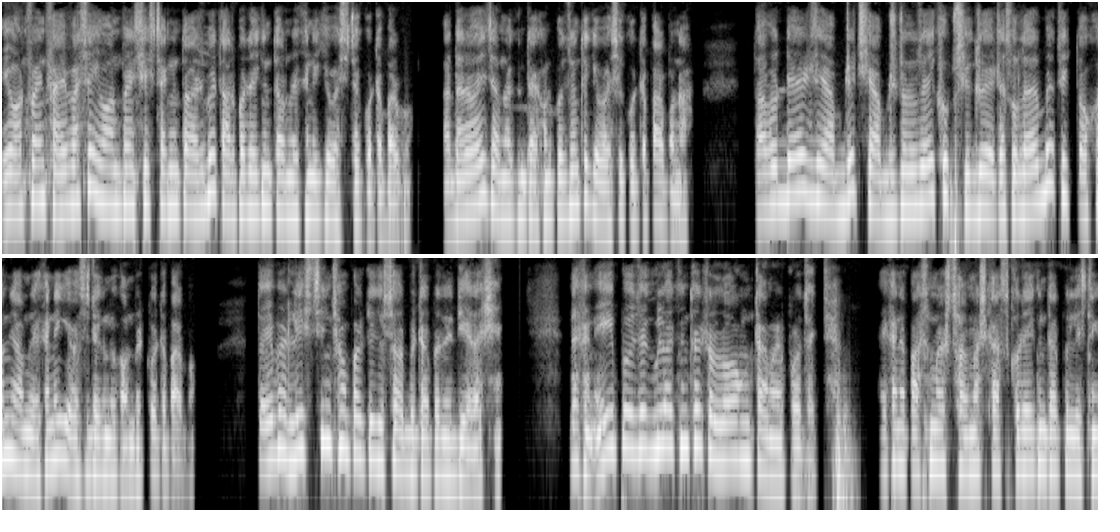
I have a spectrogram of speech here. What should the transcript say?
এই 1.5 আছে, এই 1.6 টা কিন্তু আসবে। তারপরে কিন্তু আমরা এখানে কেওয়াইসিটা করতে পারব। আদারওয়াইজ আমরা কিন্তু এখন পর্যন্ত কেওয়াইসি করতে পারব না। তো আমাদের যে আপডেট, সেই আপডেট অনুযায়ী খুব শীঘ্রই এটা চলে আসবে। ঠিক তখনই আমরা এখানে কেওয়াইসিটা কিন্তু কমপ্লিট করতে পারব। তো এবার লিস্টিং সম্পর্কে কিছু আপডেট আপনাদের দিয়ে রাখি। দেখেন এই প্রজেক্টগুলো কিন্তু একটা লং টার্মের প্রজেক্ট। এখানে পাঁচ মাস ছয় মাস কাজ করেই কিন্তু আপনি লিস্টিং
